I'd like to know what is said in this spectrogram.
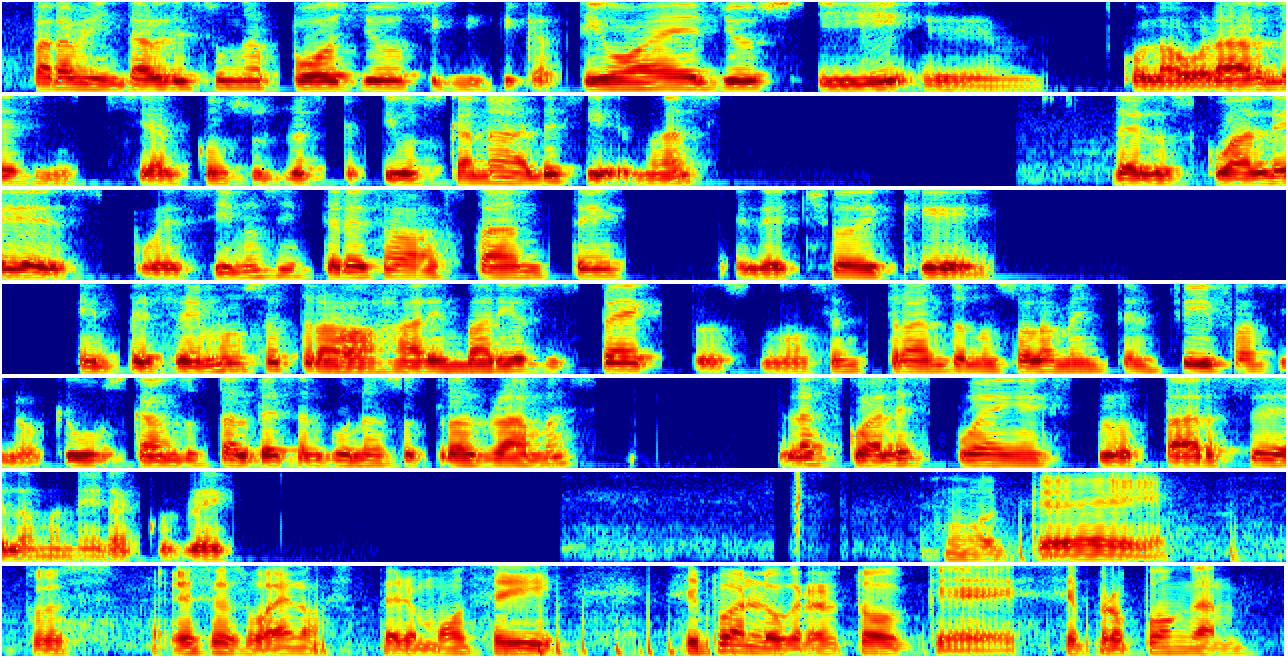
para brindarles un apoyo significativo a ellos y eh, colaborarles, en especial con sus respectivos canales y demás, de los cuales pues sí nos interesa bastante el hecho de que empecemos a trabajar en varios aspectos, no centrándonos solamente en FIFA, sino que buscando tal vez algunas otras ramas, las cuales pueden explotarse de la manera correcta. Ok, pues eso es bueno, esperemos si, si pueden lograr todo que se propongan.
